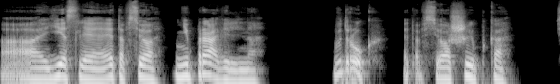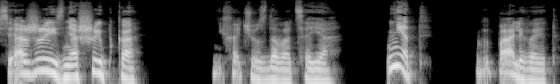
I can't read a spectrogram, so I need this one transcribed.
А если это все неправильно? Вдруг это все ошибка? Вся жизнь ошибка. Не хочу сдаваться я. Нет. Выпаливает.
